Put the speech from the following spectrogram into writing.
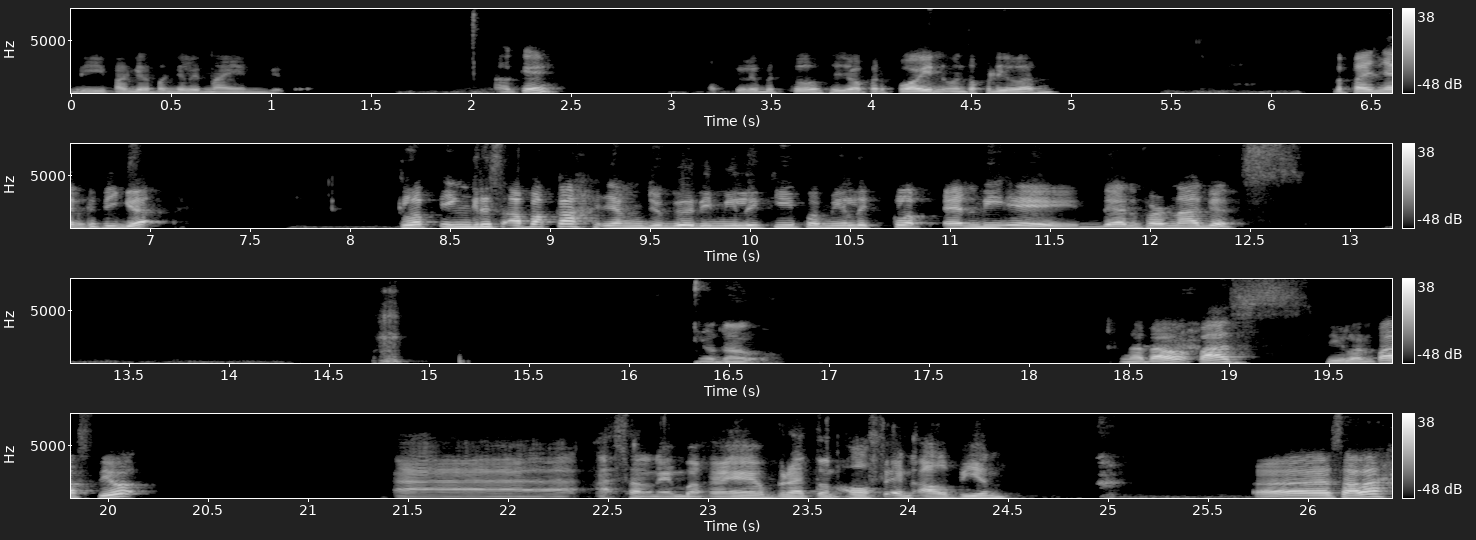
dipanggil-panggilin main gitu. Oke. Actually betul. Jawaban poin untuk Dylan. Pertanyaan ketiga. Klub Inggris apakah yang juga dimiliki pemilik klub NBA, Denver Nuggets? Gak tahu. Nggak tahu, pas. Dylan pas, yuk. Ah, asal nembaknya Brighton Hove and Albion. Eh, salah.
